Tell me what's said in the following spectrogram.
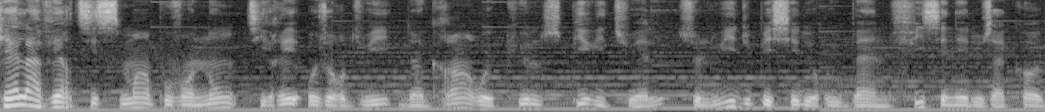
Quel avertissement pouvons-nous tirer aujourd'hui d'un grand recul spirituel, celui du péché de Ruben, fils aîné de Jacob,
